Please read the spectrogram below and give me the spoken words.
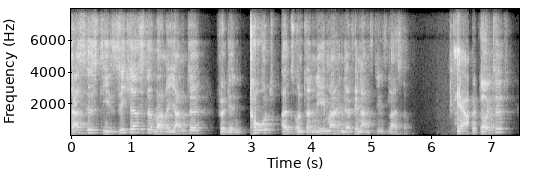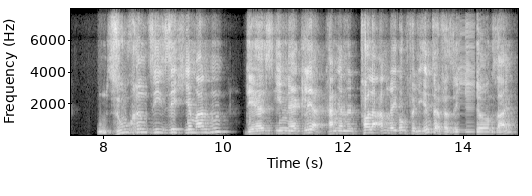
Das ist die sicherste Variante für den Tod als Unternehmer in der Finanzdienstleistung. Ja. Bedeutet, suchen Sie sich jemanden, der es Ihnen erklärt. Kann ja eine tolle Anregung für die Interversicherung sein.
